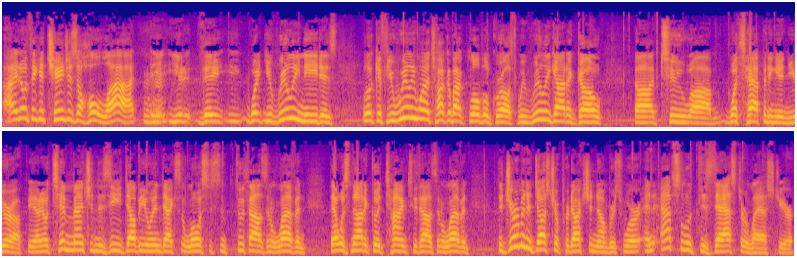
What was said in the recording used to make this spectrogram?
I don't think it changes a whole lot. Mm-hmm. You, they, what you really need is look, if you really want to talk about global growth, we really got to go uh, to um, what's happening in Europe. You know, Tim mentioned the ZW index, the lowest since 2011. That was not a good time, 2011. The German industrial production numbers were an absolute disaster last year.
